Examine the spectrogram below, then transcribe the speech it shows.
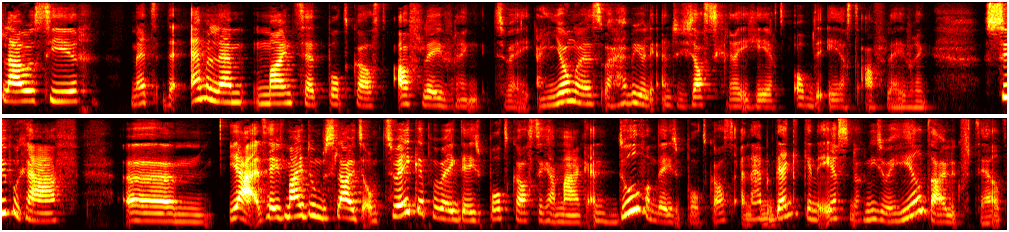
Lauwers hier met de MLM Mindset Podcast aflevering 2. En jongens, we hebben jullie enthousiast gereageerd op de eerste aflevering. Super gaaf. Ehm, ja, het heeft mij doen besluiten om twee keer per week deze podcast te gaan maken. En het doel van deze podcast, en dat heb ik denk ik in de eerste nog niet zo heel duidelijk verteld.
